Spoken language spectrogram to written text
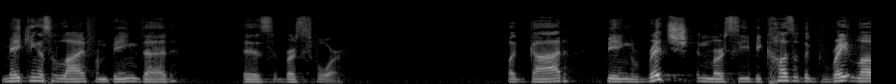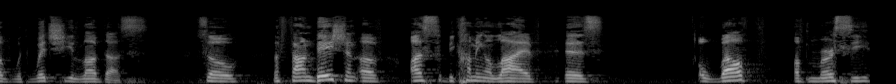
making us alive from being dead, is verse 4. But God, being rich in mercy because of the great love with which He loved us. So, the foundation of us becoming alive is a wealth of mercy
